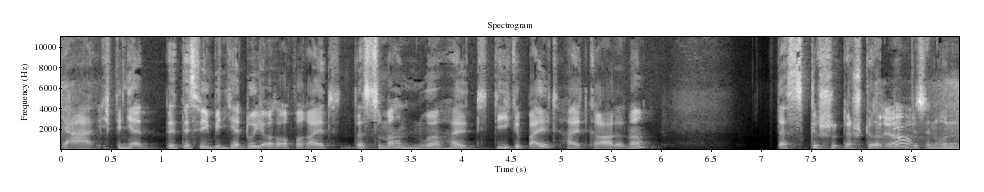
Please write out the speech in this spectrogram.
Ja, ich bin ja, deswegen bin ich ja durchaus auch bereit, das zu machen, nur halt die Geballtheit gerade, ne? Das, das stört ja. mich ein bisschen. Und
